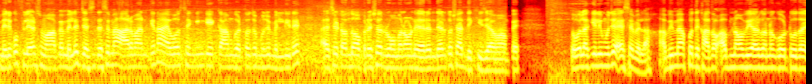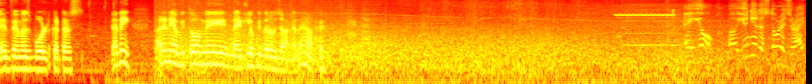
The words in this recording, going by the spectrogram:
मेरे को फ्लेयर्स वहाँ पे मिले। जैसे जैसे मैं हार मान के ना आई वॉज़ थिंकिंग एक काम करता हूँ, जब मुझे मिल नहीं रहे sit on the operation roam around here and there तो शायद दिख ही जाए वहाँ पे। तो वो लकीली मुझे ऐसे मिला। अभी मैं आपको दिखाता हूँ। अब now we are gonna go to the infamous bolt cutters या नहीं अरे नहीं अभी तो हमें नाइट क्लब की तरफ़ जाना है ना यहाँ पे uh, storage, right?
